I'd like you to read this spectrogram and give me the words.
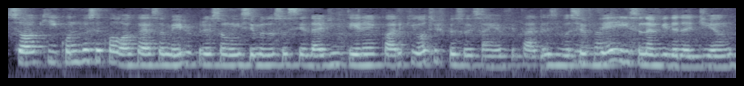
Só que quando você coloca essa mesma pressão em cima da sociedade inteira, é claro que outras pessoas saem afetadas. E você Exato. vê isso na vida da Diane.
